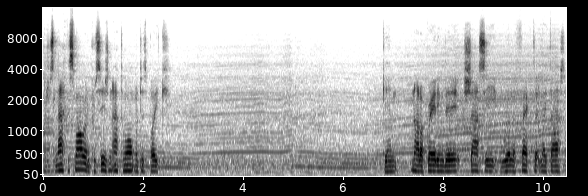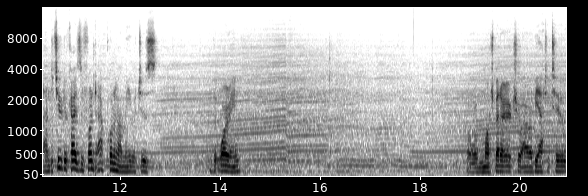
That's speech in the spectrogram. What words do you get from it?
I just lack a small bit of precision at the moment with this bike. Again, not upgrading the chassis will affect it like that. And the two Ducatis in front are pulling on me, which is a bit worrying. But we're much better through Arrabbiata 2.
